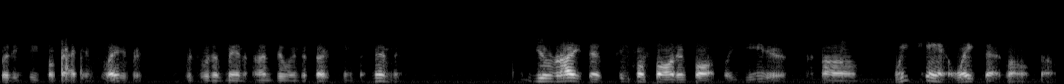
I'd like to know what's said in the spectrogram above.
putting people back in slavery, which would have been undoing the 13th Amendment. You're right that people fought and fought for years. Um, we can't wait that long, though.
